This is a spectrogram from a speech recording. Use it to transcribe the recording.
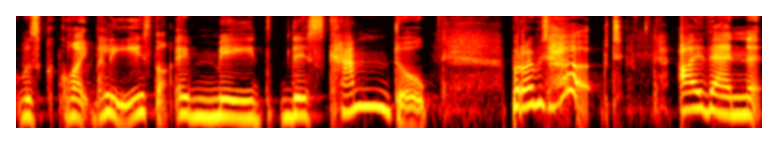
was quite pleased that I made this candle. But I was hooked. I then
